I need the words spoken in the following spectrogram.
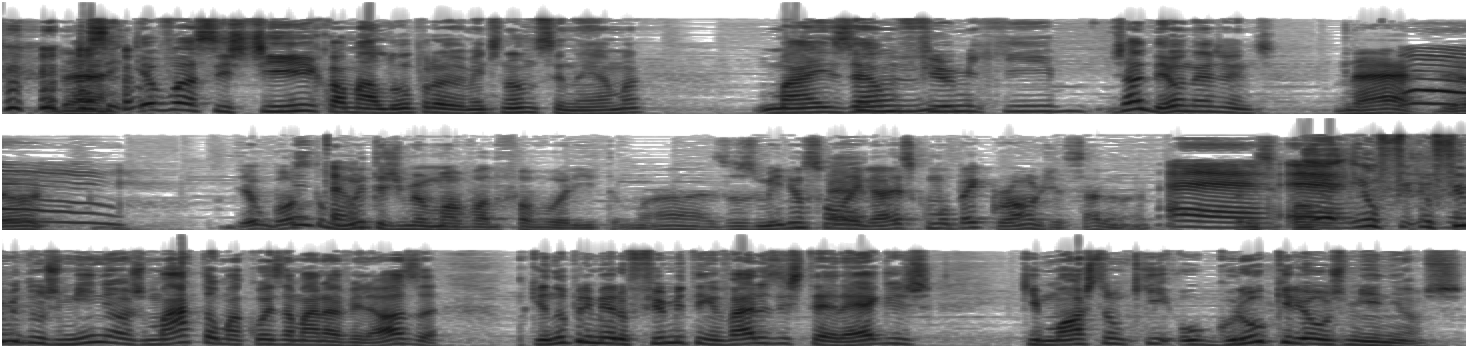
é. assim, eu vou assistir com a Malu, provavelmente não no cinema, mas é Uhum. um filme que já deu, né, gente? É, eu, eu gosto Então. muito de meu malvado favorito, mas os Minions são É. legais como background, sabe? né? É, é. É, e o, fi- o filme dos Minions mata uma coisa maravilhosa, porque no primeiro filme tem vários easter eggs que mostram que o Gru criou os Minions.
